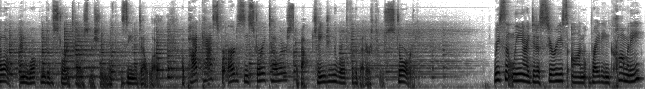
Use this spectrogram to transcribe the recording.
Hello, and welcome to the Storyteller's Mission with Zena Dell Lowe, a podcast for artists and storytellers about changing the world for the better through story. Recently, I did a series on writing comedy,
